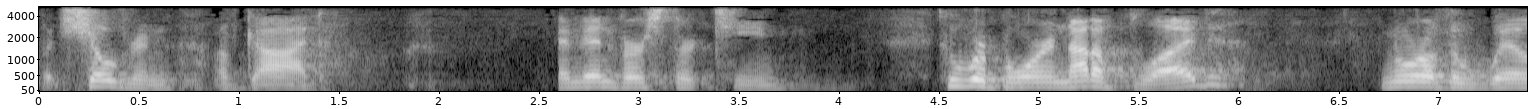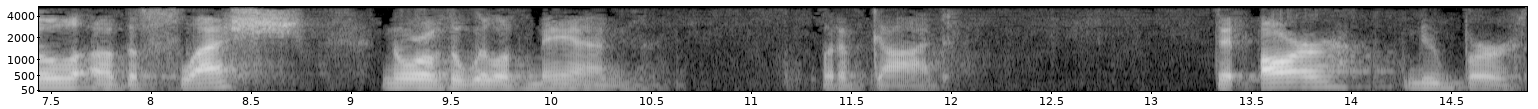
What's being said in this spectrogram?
but children of God. And then verse 13, who were born not of blood, nor of the will of the flesh, nor of the will of man, but of God. That our new birth,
